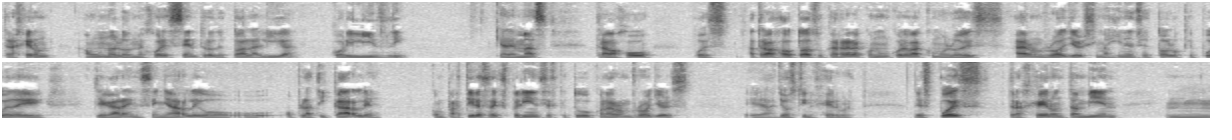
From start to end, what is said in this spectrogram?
trajeron a uno de los mejores centros de toda la liga, Corey Linsley, que además trabajó, pues ha trabajado toda su carrera con un coreback como lo es Aaron Rodgers. Imagínense todo lo que puede llegar a enseñarle o, platicarle, compartir esas experiencias que tuvo con Aaron Rodgers eh, a Justin Herbert. Después trajeron también mm,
